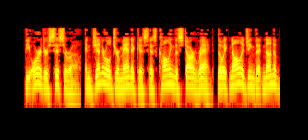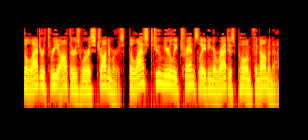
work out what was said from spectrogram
the orator Cicero, and General Germanicus as calling the star red, though acknowledging that none of the latter three authors were astronomers, the last two merely translating Aratus' poem Phaenomena.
